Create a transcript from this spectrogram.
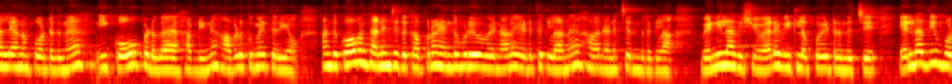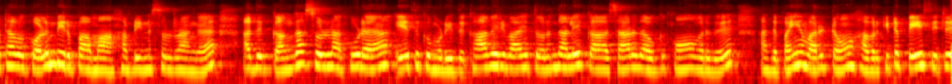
கல்யாணம் போட்டதுன்னு நீ கோவப்படுவ அப்படின்னு அவளுக்குமே தெரியும். அந்த கோவம் தணிஞ்சதுக்கப்புறம் எந்த முடிவு வேணாலும் எடுத்துக்கலான்னு அவ நினச்சிருந்துருக்கலாம். வெண்ணிலா விஷயம் வேற வீட்டில் போயிட்டு இருந்துச்சு எல்லாத்தையும் போட்டு அவள் குழம்பி இருப்பாமா அப்படின்னு சொல்கிறாங்க அது கங்கா சொன்னா கூட ஏற்றுக்க முடியுது. காவேரி வாயை திறந்தாலே கா சாரதாவுக்கு கோவம் வருது. அந்த பையன் வரட்டும் அவர்கிட்ட பேசிட்டு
